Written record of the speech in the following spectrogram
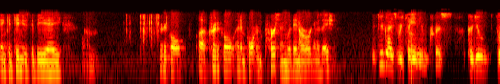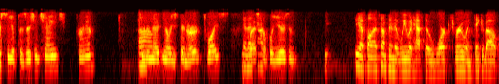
and continues to be a um, critical, uh, critical and important person within our organization. If you guys retain him, Chris, could you foresee a position change for him? Given um, that you know he's been hurt twice yeah, the last not, couple of years, and Yeah, Paul, that's something that we would have to work through and think about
